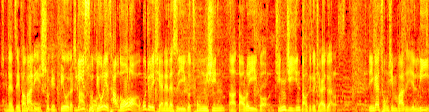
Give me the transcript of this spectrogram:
现在这方面把礼数给丢的，礼数丢的差不多了。我觉得现在呢是一个重新啊，到了一个经济已经到这个阶段了，应该重新把这些礼，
